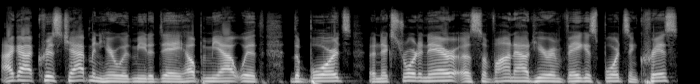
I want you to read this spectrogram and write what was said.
I got Chris Chapman here with me today, helping me out with the boards, an extraordinaire, a savant out here in Vegas sports. And Chris,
